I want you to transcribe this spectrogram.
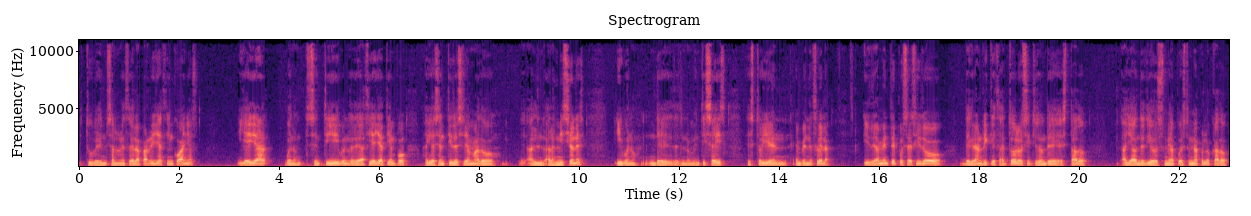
estuve en San Lorenzo de la Parrilla cinco años, y ahí ya, bueno, sentí, bueno, desde hacía ya tiempo había sentido ese llamado a las misiones, y bueno, de- desde el 96 estoy en, en Venezuela. Y realmente pues ha sido de gran riqueza. En todos los sitios donde he estado, allá donde Dios me ha puesto, me ha colocado,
